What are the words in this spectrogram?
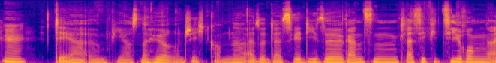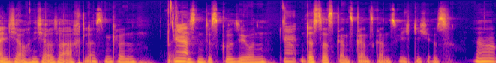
Hm. Der irgendwie aus einer höheren Schicht kommt. Ne? Also, dass wir diese ganzen Klassifizierungen eigentlich auch nicht außer Acht lassen können bei Ja. diesen Diskussionen. Ja. Und dass das ganz, ganz, ganz wichtig ist. Ja.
